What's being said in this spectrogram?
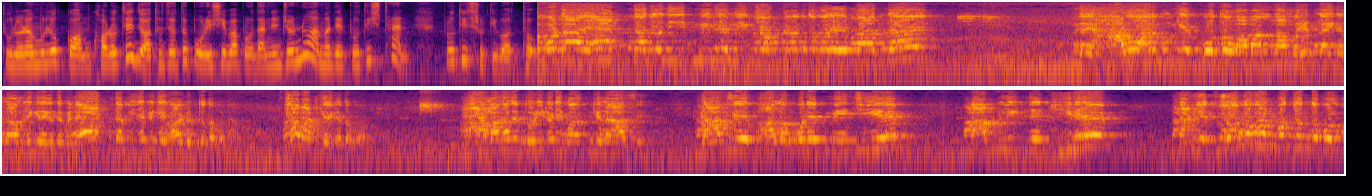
তুলনামূলক কম খরচে যথাযথ পরিষেবা প্রদানের জন্য আমাদের প্রতিষ্ঠান প্রতিশ্রুতিবদ্ধ। একটা যদি বিজেপি করে দেয় হাড়োয়ার বুকে প্রথম আমার নাম নাম লিখে রেখে একটা বিজেপিকে ঢুকতে দেবো না। সব আটকে রেখে দেবো। আমার আছে। গাছে ভালো করে পেঁচিয়ে পাবলিকদের ঘিরে তাকে যতক্ষণ পর্যন্ত বলব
